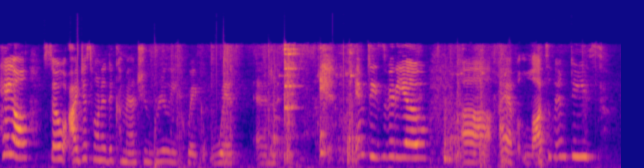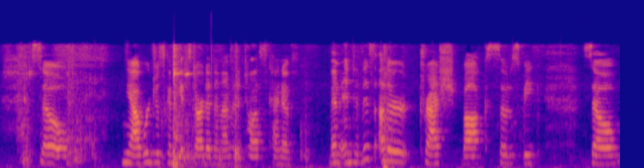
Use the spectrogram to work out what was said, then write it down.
Hey y'all, so I just wanted to come at you really quick with an empties video. Uh, I have lots of empties, so yeah, we're just gonna get started and I'm gonna toss kind of them into this other trash box, so to speak. So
